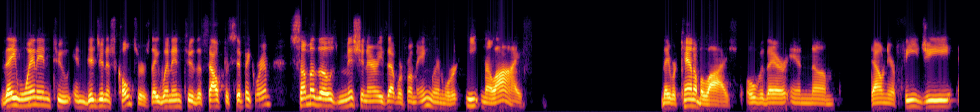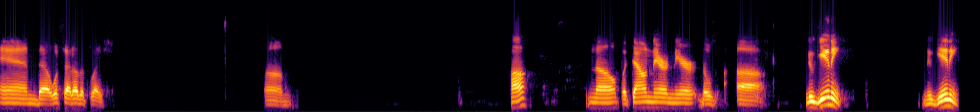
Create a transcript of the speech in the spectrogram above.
they went into indigenous cultures. They went into the South Pacific Rim. Some of those missionaries that were from England were eaten alive. They were cannibalized over there in um, down near Fiji and uh, what's that other place? Um, huh? No, but down there near those uh, New Guinea, New Guinea,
